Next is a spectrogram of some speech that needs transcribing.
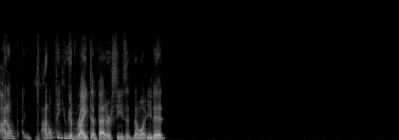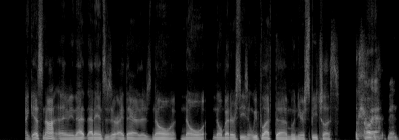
I don't, I don't think you could write a better season than what you did. I guess not. I mean that that answers it right there. There's no no no better season. We've left uh, Munir speechless. Oh yeah, I mean,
